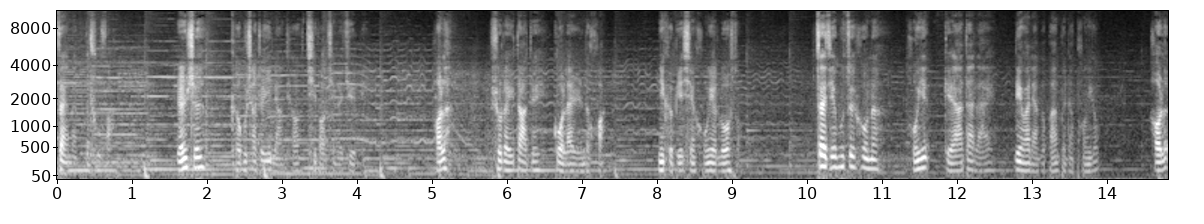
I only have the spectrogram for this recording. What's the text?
在那里出发。人生可不差这一两条起跑线的距离。好了，说了一大堆过来人的话，你可别嫌红叶啰嗦。在节目最后呢，红叶给大家带来另外两个版本的朋友。好了，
